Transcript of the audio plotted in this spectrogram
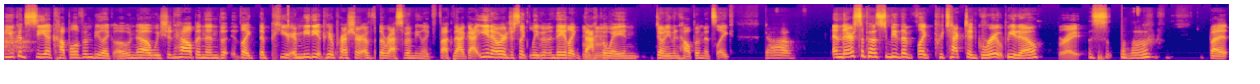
you could see a couple of them be like, "Oh no, we should help," and then the like the peer immediate peer pressure of the rest of them being like, "Fuck that guy," you know, or just like leave him and they like back Mhm. away and don't even help him. It's like, Yeah. and they're supposed to be the like protected group, you know. Right. S- hmm But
